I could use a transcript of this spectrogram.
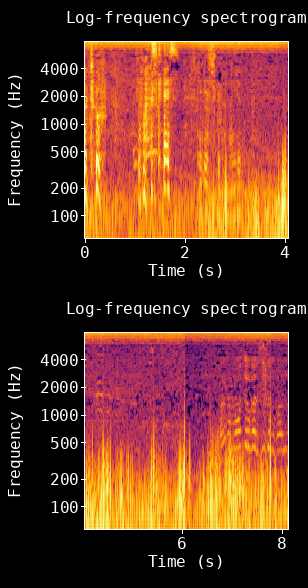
Aduh. Lepas guys. Oke guys kita lanjut. Parang mau hotel kali situ kali.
